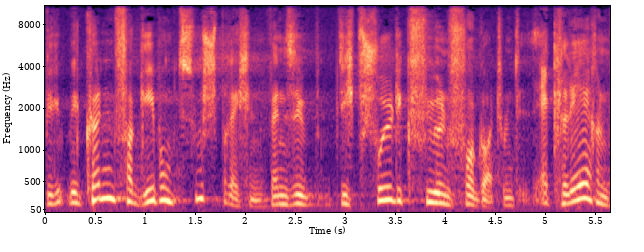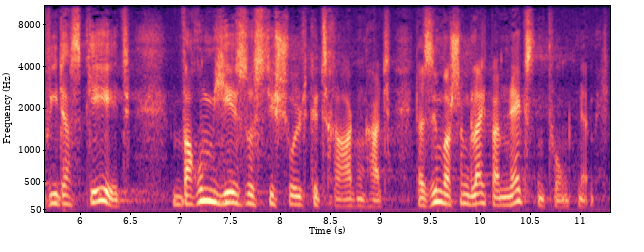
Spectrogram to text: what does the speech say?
Wir, wir können Vergebung zusprechen, wenn sie sich schuldig fühlen vor Gott und erklären, wie das geht, warum Jesus die Schuld getragen hat. Da sind wir schon gleich beim nächsten Punkt nämlich.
